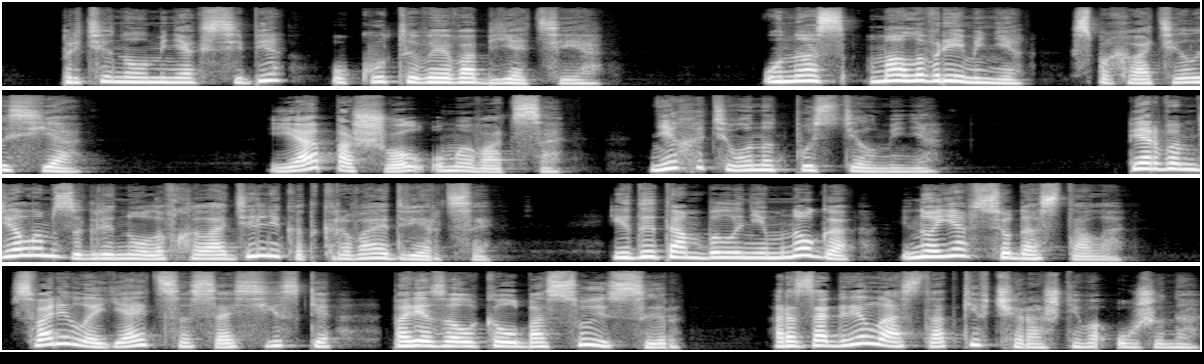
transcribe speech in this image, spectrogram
— притянул меня к себе, укутывая в объятия. «У нас мало времени», — спохватилась я. Я пошел умываться. Нехотя он отпустил меня. Первым делом заглянула в холодильник, открывая дверцы. Еды там было немного, но я все достала. Сварила яйца, сосиски, порезала колбасу и сыр. Разогрела остатки вчерашнего ужина.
